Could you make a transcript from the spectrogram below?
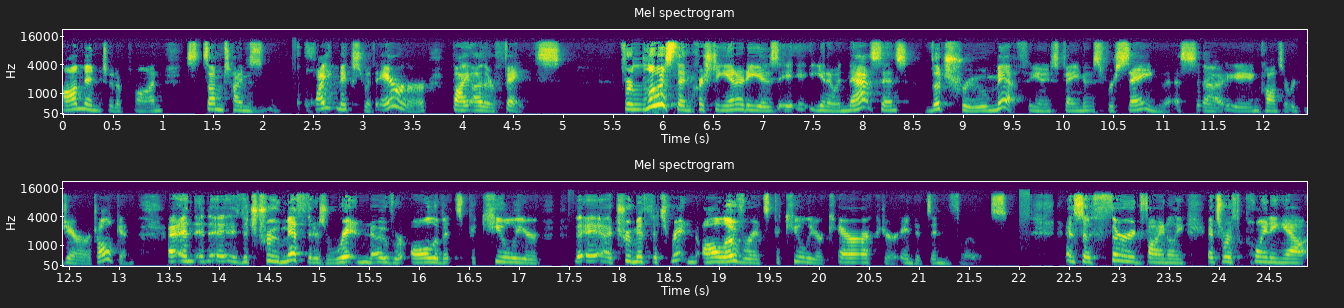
commented upon, sometimes quite mixed with error, by other faiths. For Lewis, then, Christianity is, you know, in that sense, the true myth. You know, he's famous for saying this uh, in concert with J.R.R. Tolkien. And the, the true myth that is written over all of its peculiar a true myth that's written all over its peculiar character and its influence. And so, third, finally, it's worth pointing out,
